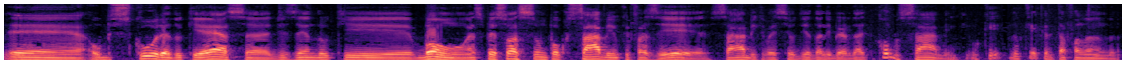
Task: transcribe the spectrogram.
é, obscura do que essa, dizendo que, bom, as pessoas um pouco sabem o que fazer, sabem que vai ser o dia da liberdade. Como sabem? O que, do que, que ele está falando?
